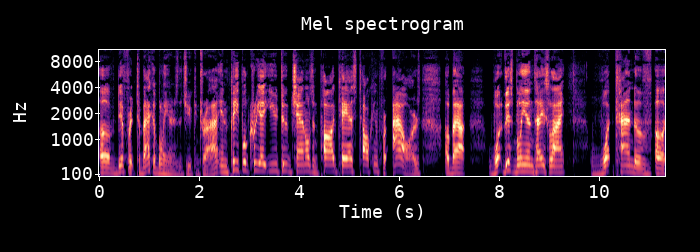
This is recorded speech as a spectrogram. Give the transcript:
of different tobacco blends that you can try. And people create YouTube channels and podcasts talking for hours about what this blend tastes like, what kind of uh,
